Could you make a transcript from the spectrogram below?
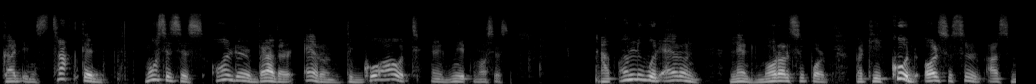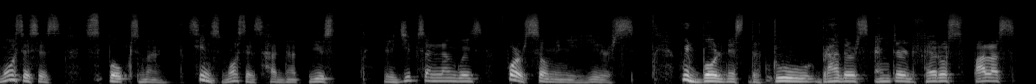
God instructed Moses' older brother Aaron to go out and meet Moses. Not only would Aaron lend moral support, but he could also serve as Moses' spokesman, since Moses had not used the Egyptian language for so many years. With boldness, the two brothers entered Pharaoh's palace,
